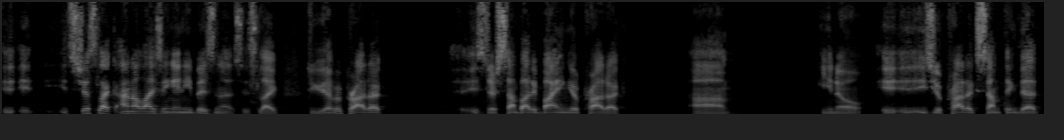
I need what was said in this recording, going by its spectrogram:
it, it, it's just like analyzing any business. It's like, do you have a product? Is there somebody buying your product? Um, you know is your product something that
